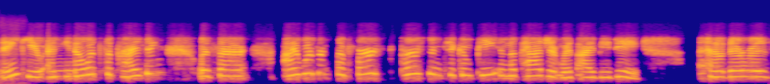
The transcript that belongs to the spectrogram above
Thank you. And you know what's surprising was that I wasn't the first person to compete in the pageant with IBD. Uh, there was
